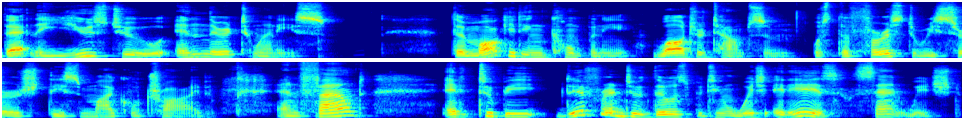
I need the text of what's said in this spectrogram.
that they used to in their 20s. The marketing company Walter Thompson was the first to research this microtribe and found it to be different to those between which it is sandwiched.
